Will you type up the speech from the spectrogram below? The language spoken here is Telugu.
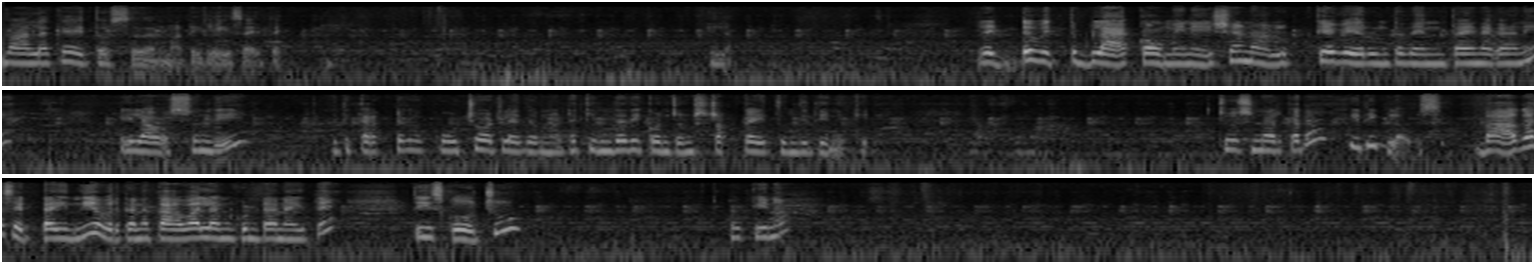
వాళ్ళకే అయితే వస్తుంది అనమాట ఈ లేస్ అయితే. ఇలా. రెడ్ విత్ బ్లాక్ కాంబినేషన్ ఆ లుక్కే వేరుంటుంది ఎంతైనా కానీ ఇలా వస్తుంది. ఇది కరెక్ట్గా కూర్చోవట్లేదు అనమాట కిందది కొంచెం స్ట్రక్ అవుతుంది దీనికి. చూస్తున్నారు కదా? ఇది బ్లౌజ్. బాగా సెట్ అయింది. ఎవరికైనా కావాలనుకుంటానైతే తీసుకోవచ్చు. ఓకేనా?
